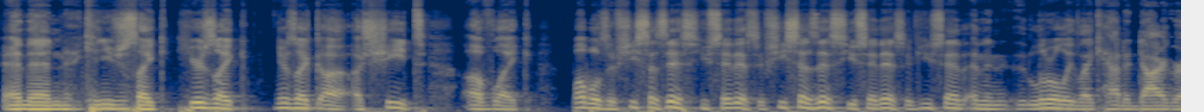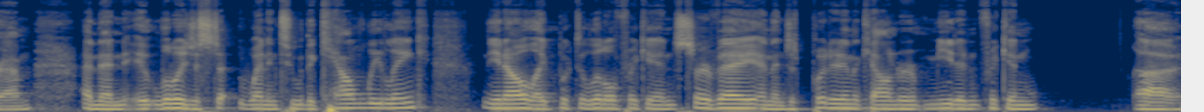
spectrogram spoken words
And then can you just like here's like here's like a, a sheet of like bubbles. If she says this, you say this. If she says this, you say this. If you said, and then it literally like had a diagram, and then it literally just went into the Calendly link. You know, like booked a little freaking survey, and then just put it in the calendar. Meet in freaking uh,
